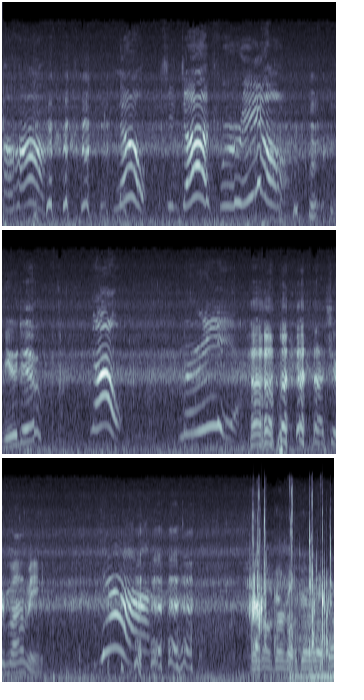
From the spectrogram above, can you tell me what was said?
Uh-huh. No, she does, for real. you do? No, Marie. that's your mommy. Yeah. Gurgle, gurgle, gurgle, gurgle.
